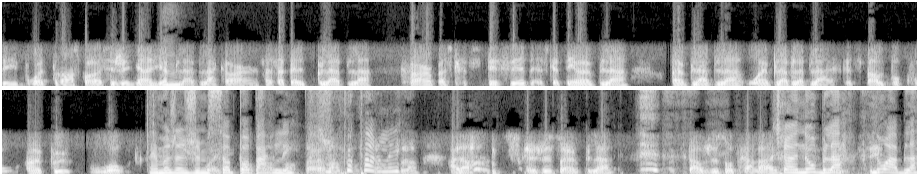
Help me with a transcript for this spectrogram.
des boîtes de transport assez géniales, il y a mm. BlaBlaCar. Ça s'appelle BlaBlaCar parce que tu décides est-ce que tu es un bla, un blabla ou un blablabla? Est-ce que tu parles beaucoup, un peu ou autre? Et moi, je n'aime ça pas parler. Je pas parler. Alors, tu serais juste un bla, tu parles juste au travail. Je serais un no bla, no à bla.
